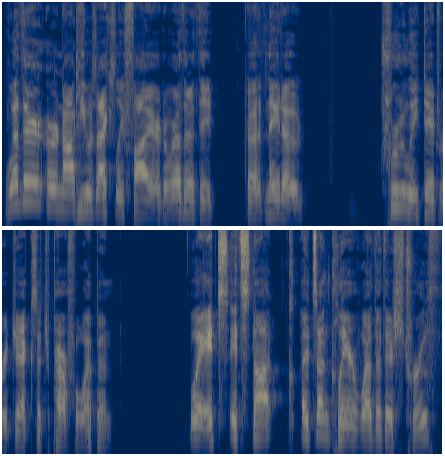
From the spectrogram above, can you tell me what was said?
Whether or not he was actually fired, or whether the uh, NATO truly did reject such a powerful weapon, wait, it's it's not it's unclear whether there's truth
